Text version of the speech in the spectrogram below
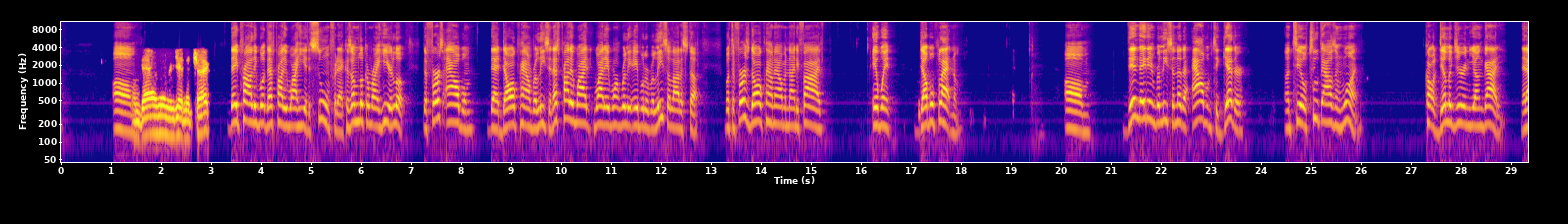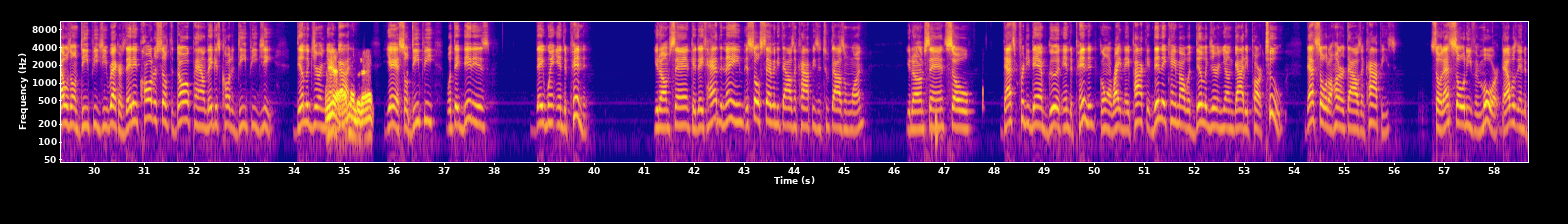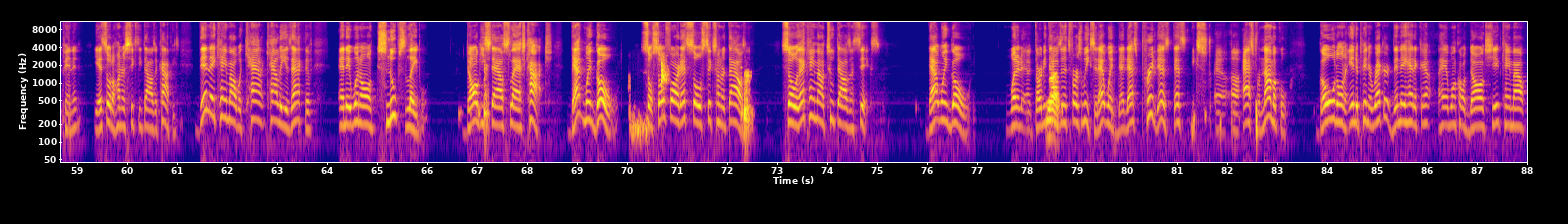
Um, And Daz wasn't getting a check. they probably would. That's probably why he had assumed for that. Because I'm looking right here. Look, the first album that Dog Pound release and that's probably why why they weren't really able to release a lot of stuff. But the first Dog Pound album in '95, it went double platinum. Um, then they didn't release another album together until 2001 called Dillinger and Young Gotti. Now that was on DPG Records. They didn't call themselves the Dog Pound. They just called it DPG. Dillinger and Young Yeah, I Gotti. remember that. Yeah, so DP, what they did is they went independent. You know what I'm saying? Because they had the name. It sold 70,000 copies in 2001. You know what I'm saying? So that's pretty damn good independent, going right in their pocket. Then they came out with Dillinger and Young Gotti Part 2. That sold 100,000 copies. So that sold even more. That was independent. Yeah, it sold 160,000 copies. Then they came out with Cal- Cali is Active, and they went on Snoop's label, Doggy Style slash Koch. That went gold. So so far that sold 600,000. So that came out 2006. That went gold. One of the, thirty thousand its first week. So that went that that's pretty that's that's ext- uh, uh, astronomical. Gold on an independent record. Then they had a had one called Dog Shit came out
